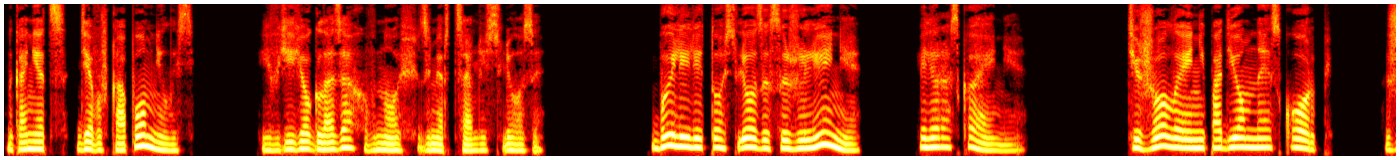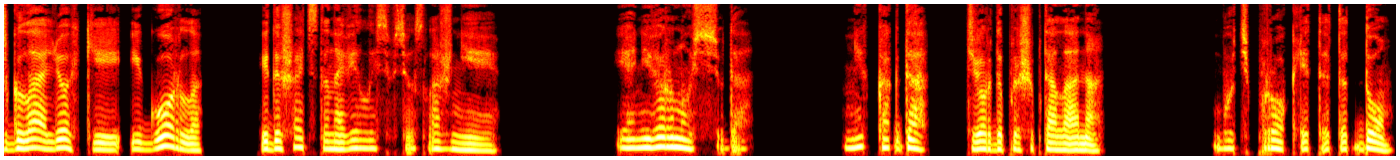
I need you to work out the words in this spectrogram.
Наконец девушка опомнилась, и в ее глазах вновь замерцали слезы. Были ли то слезы сожаления или раскаяния? Тяжелая неподъемная скорбь жгла легкие и горло, и дышать становилось все сложнее. «Я не вернусь сюда. Никогда», — твердо прошептала она. «Будь проклят этот дом».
